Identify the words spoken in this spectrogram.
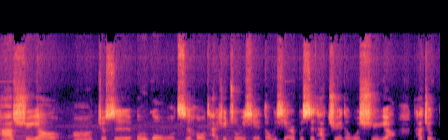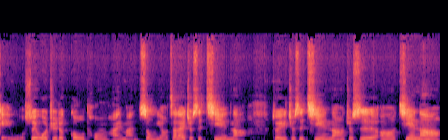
他需要呃，就是问过我之后才去做一些东西，而不是他觉得我需要他就给我。所以我觉得沟通还蛮重要。再来就是接纳，对，就是接纳，就是呃，接纳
